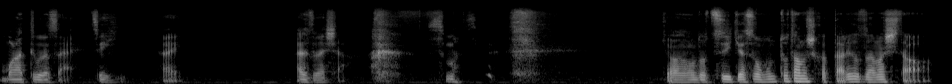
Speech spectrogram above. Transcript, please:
もらってください。ぜひ。はい。ありがとうございました。すみません。今日は本当ツイキャス本当楽しかった。ありがとうございました。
